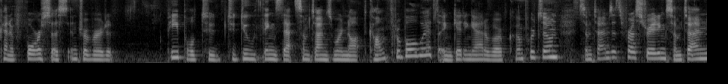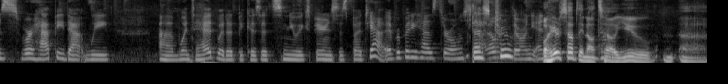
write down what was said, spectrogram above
kind of force us introverted people to to do things that sometimes we're not comfortable with and getting out of our comfort zone. Sometimes it's frustrating. Sometimes we're happy that we. Uh, went ahead with it because it's new experiences, but yeah, everybody has their own style. That's true. Their own, Well, here's something I'll tell you, uh,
